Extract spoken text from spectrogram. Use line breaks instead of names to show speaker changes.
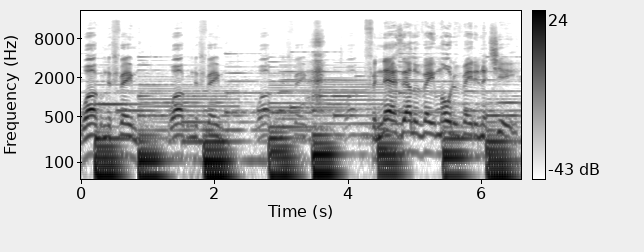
Welcome to FEMA. Welcome to FEMA. Welcome to FEMA. Finesse, elevate, motivate, and achieve.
